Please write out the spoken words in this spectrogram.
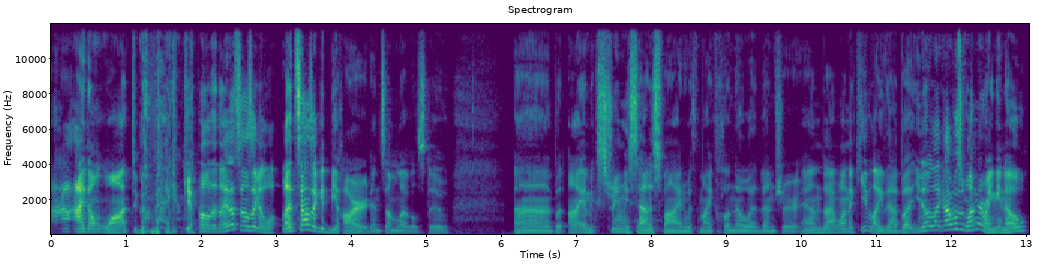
I, don't want to go back and get all the. That sounds like a. That sounds like it'd be hard in some levels too. Uh, but I am extremely satisfied with my Klonoa adventure, and I want to keep like that. But you know, like I was wondering, you know,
